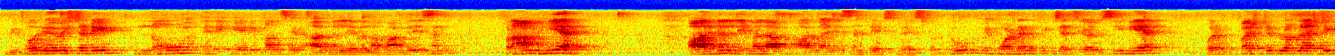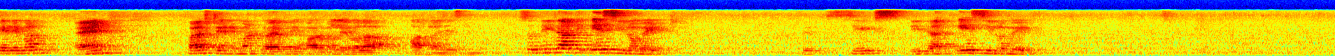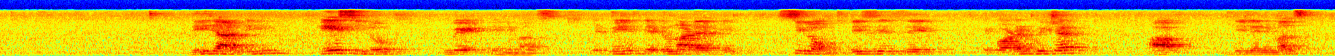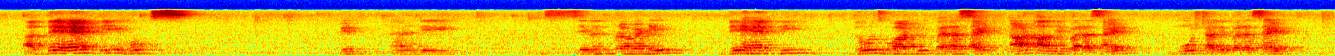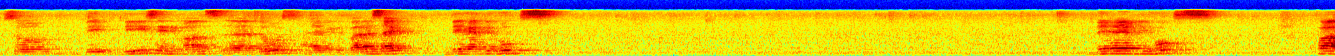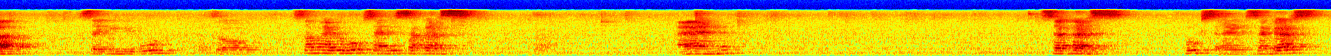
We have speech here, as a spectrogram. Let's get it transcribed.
before you have studied no any animals have organ level of organization from here organ level of organization takes place so two important features you have seen here one first diploblastic animal and first animal to have the organ level of organization so these are the acoelomate the six these are acoelomate these are the acoelomate animals it means they do not have the coelom this is the important feature of these animals. Uh, they have the hooks. And the seventh property. They have the those who are the parasite not all the parasite most are the parasite. So the, these animals uh, those having the parasite they have the hooks. They have the hooks for sucking the food so some have the hooks and the suckers and suckers hooks and suckers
